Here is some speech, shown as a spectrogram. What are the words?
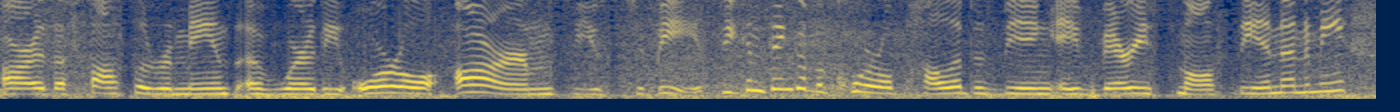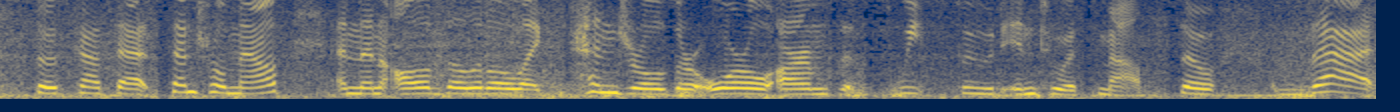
are the fossil remains of where the oral arms used to be. So you can think of a coral polyp as being a very small sea anemone. So it's got that central mouth and then all of the little like tendrils or oral arms that sweep food into its mouth. So that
